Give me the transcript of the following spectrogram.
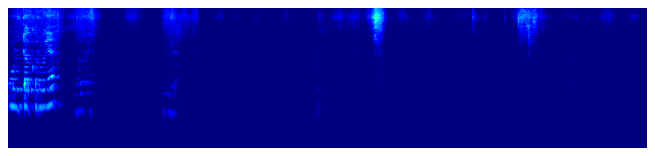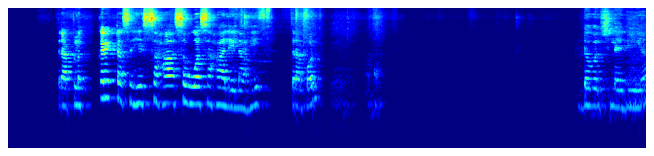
उलट करूया. आपलं करेक्ट असं हे सहा सव्वा सहा आलेलं आहे. तर आपण डबल शिलाई देऊया.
